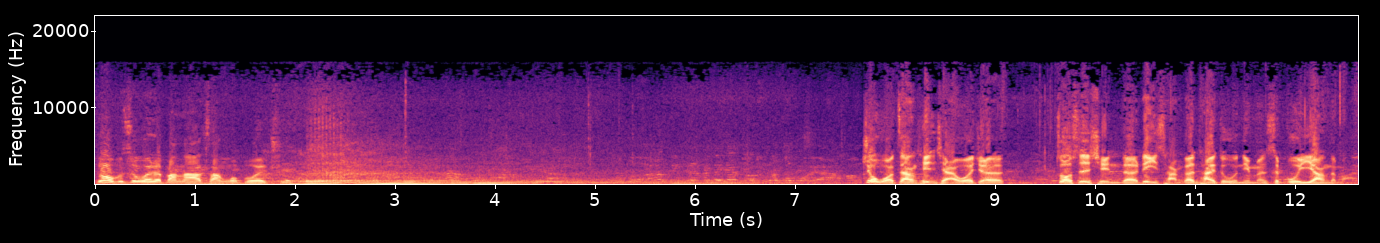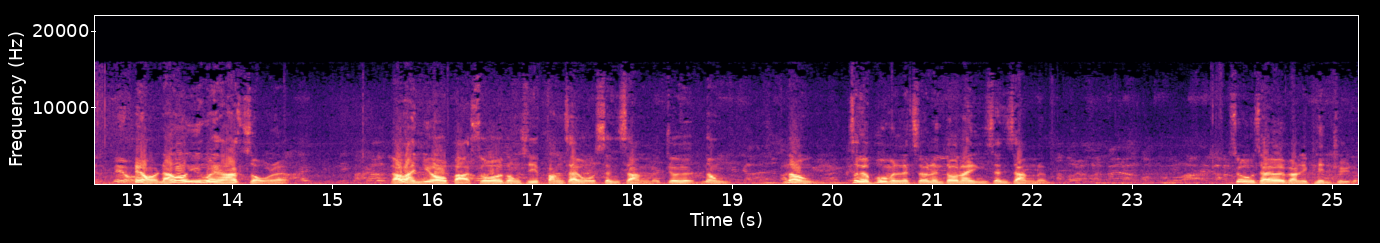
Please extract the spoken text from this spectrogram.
如果不是为了帮阿昌，我不会去。就我这样听起来，我会觉得做事情的立场跟态度，你们是不一样的嘛？没有，没有。然后因为他走了。老板又把所有东西放在我身上了，就是那种、那种这个部门的责任都在你身上了，所以我才会把你骗去的。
